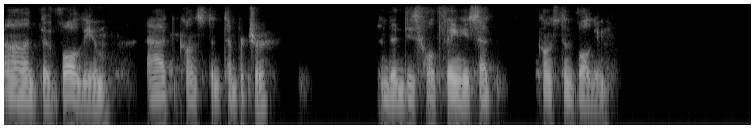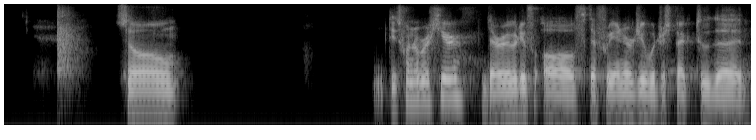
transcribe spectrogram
uh, the volume at constant temperature. And then this whole thing is at constant volume. So this one over here, derivative of the free energy with respect to the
